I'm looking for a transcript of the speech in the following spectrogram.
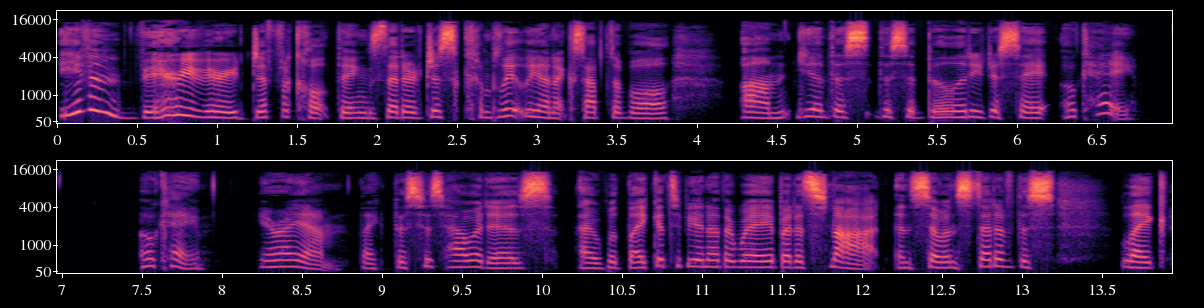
even very very difficult things that are just completely unacceptable. Um, you know this this ability to say, okay, okay, here I am. Like, this is how it is. I would like it to be another way, but it's not. And so instead of this, like,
